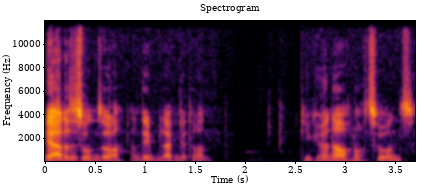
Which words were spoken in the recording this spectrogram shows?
Ja, das ist unserer. An dem bleiben wir dran. Die gehören auch noch zu uns.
